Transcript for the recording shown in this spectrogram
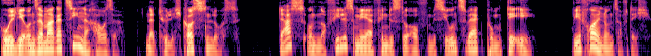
Hol dir unser Magazin nach Hause. Natürlich kostenlos. Das und noch vieles mehr findest du auf missionswerk.de. Wir freuen uns auf dich.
